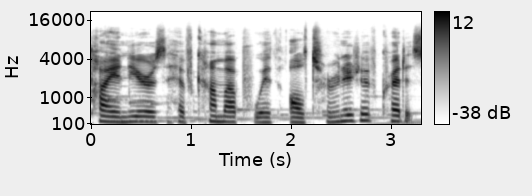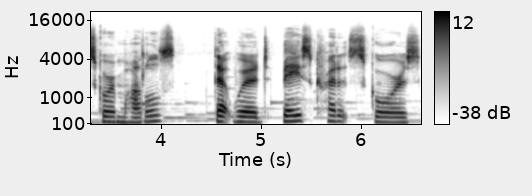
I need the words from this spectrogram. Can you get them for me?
pioneers have come up with alternative credit score models that would base credit scores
